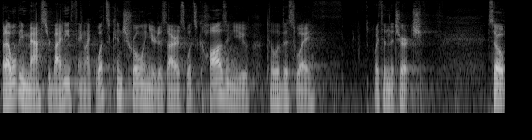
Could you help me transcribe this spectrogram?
But I won't be mastered by anything. Like, what's controlling your desires? What's causing you to live this way within the church? So,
